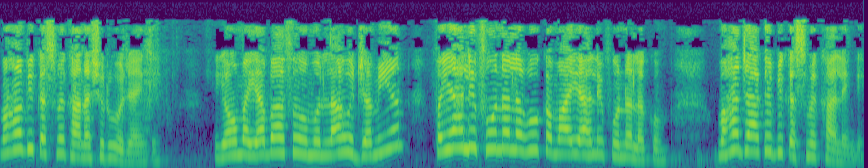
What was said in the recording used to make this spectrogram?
وہاں بھی قسمیں کھانا شروع ہو جائیں گے۔ یوم اللہ جمیان فیالی فون الح کما فون الحکم وہاں جا کے بھی قسمیں کھا لیں گے۔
